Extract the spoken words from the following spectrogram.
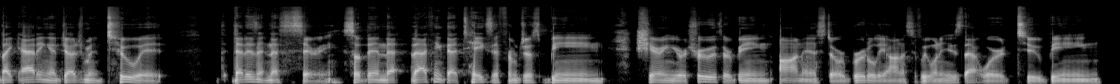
like adding a judgment to it that isn't necessary. So then that, that, I think that takes it from just being sharing your truth or being honest or brutally honest, if we want to use that word, to being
